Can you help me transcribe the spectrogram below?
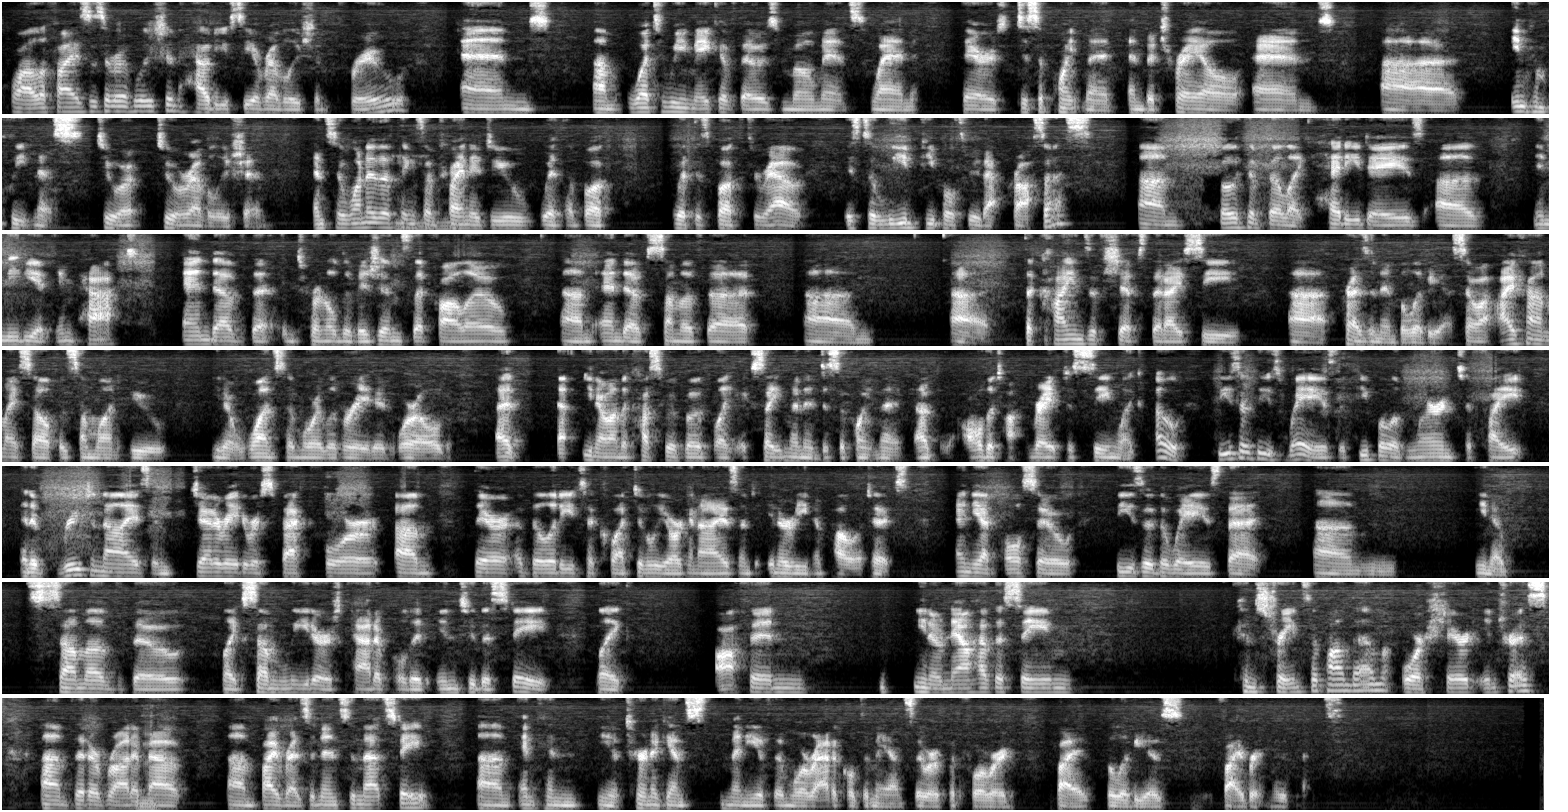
qualifies as a revolution? How do you see a revolution through and um, what do we make of those moments when there's disappointment and betrayal and uh, incompleteness to a to a revolution and so one of the things i'm mm-hmm. trying to do with a book with this book throughout is to lead people through that process um, both of the like heady days of immediate impact and of the internal divisions that follow, um, and of some of the um, uh, the kinds of shifts that I see uh, present in Bolivia. So I found myself as someone who you know wants a more liberated world. At, you know, on the cusp of both like excitement and disappointment uh, all the time, right? Just seeing like, oh, these are these ways that people have learned to fight and have regionalized and generated respect for um, their ability to collectively organize and intervene in politics. And yet also these are the ways that um, you know some of the like some leaders catapulted into the state like often you know now have the same constraints upon them or shared interests um, that are brought mm-hmm. about um, by residents in that state um, and can you know turn against many of the more radical demands that were put forward by Bolivia's vibrant movements.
